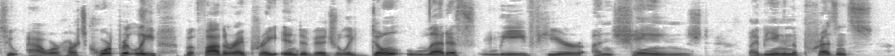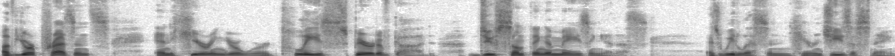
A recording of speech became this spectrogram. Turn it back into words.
to our hearts corporately, but Father, I pray individually. Don't let us leave here unchanged by being in the presence of your presence and hearing your word. Please, Spirit of God, do something amazing in us as we listen here. In Jesus' name,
